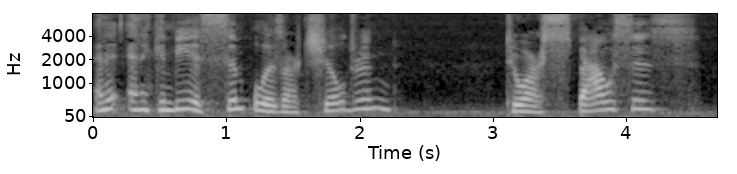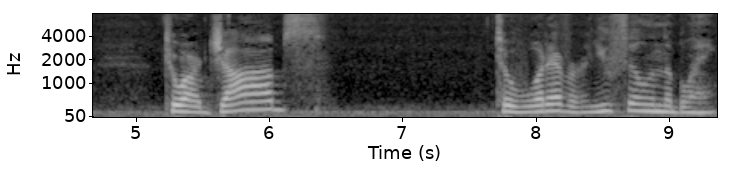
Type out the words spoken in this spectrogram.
And it, and it can be as simple as our children, to our spouses, to our jobs, to whatever. You fill in the blank.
